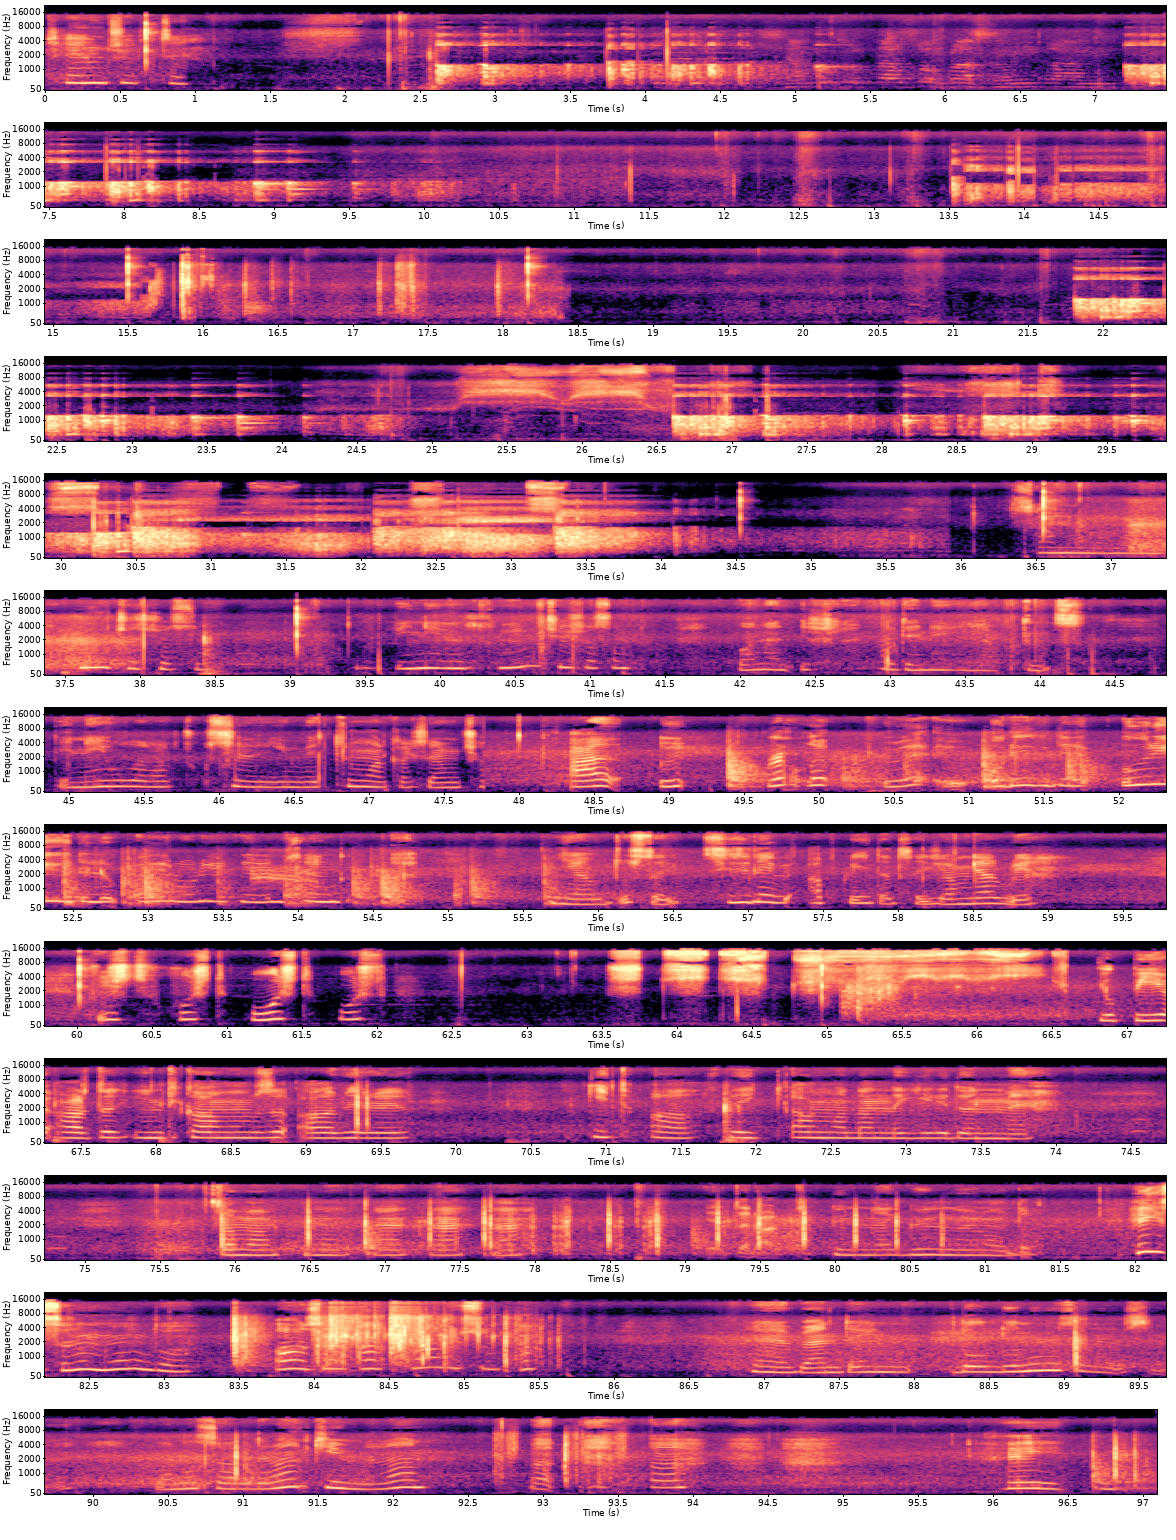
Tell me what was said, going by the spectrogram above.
şeyim çıktı. Çalışıyorsun? Beni öldürmeye mi? Bana işlemde deney yaptınız. Deney olarak çok sinirliyim ve tüm arkadaşlarım çok... Aa, ö- ö- ö- ö- oraya gidelim, oraya gidelim, hayır oraya gidelim sen... Ya dostlar sizinle bir upgrade atacağım gel buraya. Huşt, huşt, huşt, huşt. Şşt, şşt, şşt. Yuppi artık intikamımızı alabiliriz. Git al ve almadan da geri dönme. Tamam? Ha, ha, ha. Yeter artık. Günler gün gün oldu. Hey sana ne oldu? Aa sen ah, ne yapıyorsun? Ah. He benden dolduğunu mu sanıyorsun? ha? Bana saldıran kimdi lan? Ah, ah. Hey. Ama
